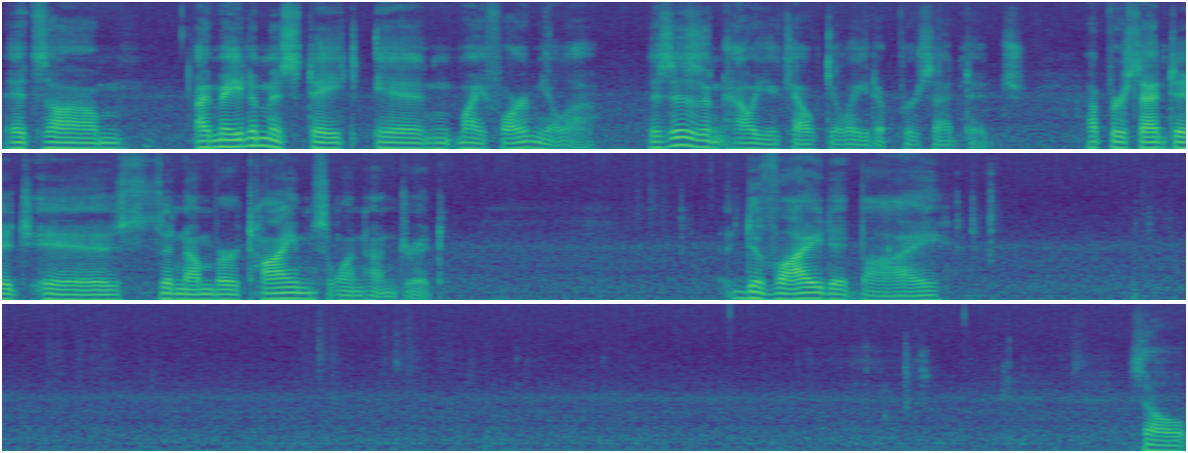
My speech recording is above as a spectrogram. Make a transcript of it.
It's, um, I made a mistake in my formula. This isn't how you calculate a percentage. A percentage is the number times 100 divided by So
